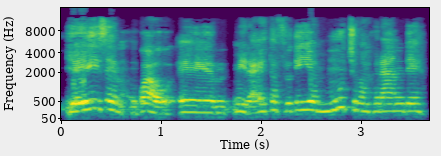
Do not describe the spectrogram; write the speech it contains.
Y ahí dicen, wow, eh, mira, esta frutilla es mucho más grande,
